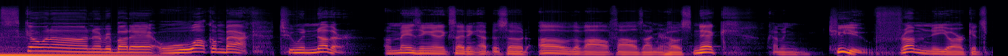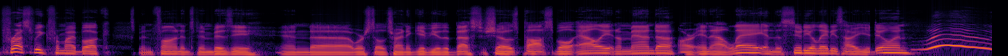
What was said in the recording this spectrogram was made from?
What's going on, everybody? Welcome back to another amazing and exciting episode of the Viall Files. I'm your host, Nick, coming to you from New York. It's press week for my book. It's been fun, it's been busy, and uh, we're still trying to give you the best shows possible. Allie and Amanda are in LA in the studio. Ladies, how are you doing? Woo!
